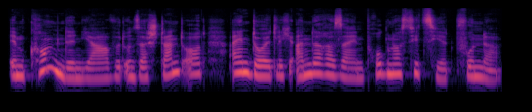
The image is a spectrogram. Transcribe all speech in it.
Im kommenden Jahr wird unser Standort ein deutlich anderer sein, prognostiziert Pfunder.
